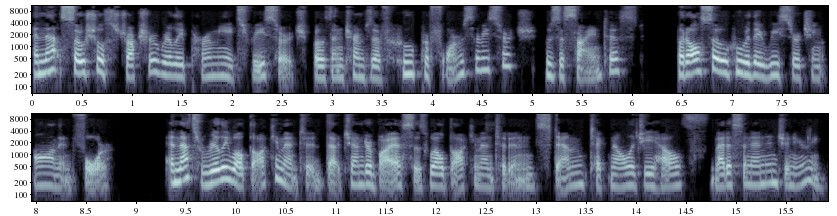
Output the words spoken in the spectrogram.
And that social structure really permeates research, both in terms of who performs the research, who's a scientist, but also who are they researching on and for. And that's really well documented. That gender bias is well documented in STEM, technology, health, medicine, and engineering.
